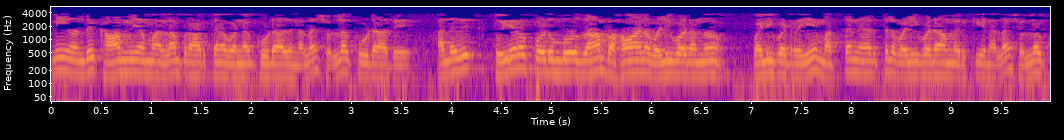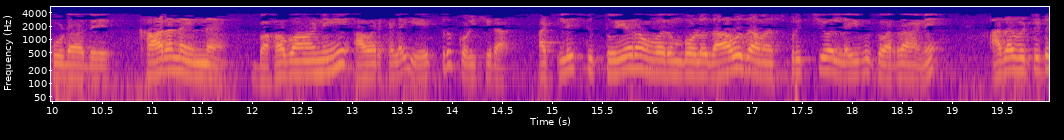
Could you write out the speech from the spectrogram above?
நீ வந்து காமியமெல்லாம் பிரார்த்தனை பண்ணக்கூடாதுன்னு சொல்லக்கூடாது. அல்லது துயரப்படும் போதுதான் பகவானை வழிபடணும். வழிபடுறையே மற்ற நேரத்துல வழிபடாம இருக்கேன்னெல்லாம் சொல்லக்கூடாது. காரணம் என்ன? பகவானே அவர்களை ஏற்றுக்கொள்கிறார். அட்லீஸ்ட் துயரம் வரும் பொழுதாவது அவன் ஸ்பிரிச்சுவல் லைஃபுக்கு வர்றானே. அதை விட்டுட்டு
